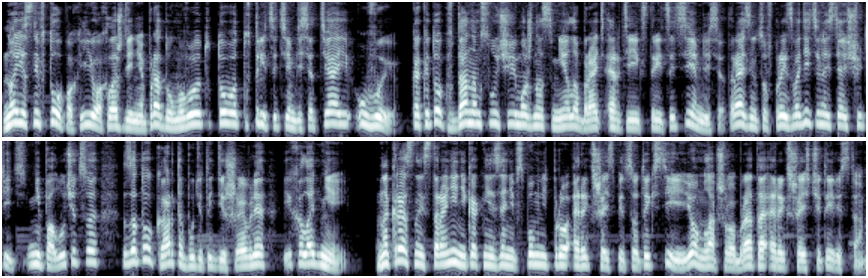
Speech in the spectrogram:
Но если в топах ее охлаждение продумывают, то вот в 3070 Ti, увы. Как итог, в данном случае можно смело брать RTX 3070. Разницу в производительности ощутить не получится, зато карта будет и дешевле, и холодней. На красной стороне никак нельзя не вспомнить про RX 6500 XT и ее младшего брата RX 6400.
